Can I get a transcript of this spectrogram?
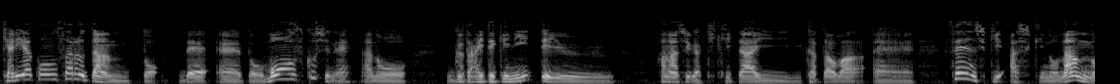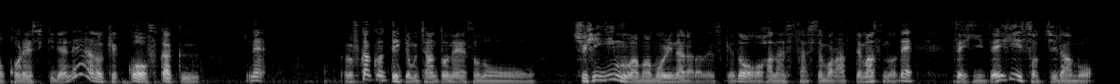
キャリアコンサルタントで、えっ、と、もう少しね、あの具体的にっていう話が聞きたい方は、えー、線式、足式の何のこれ式でね、あの、結構深く、ね、深くって言ってもちゃんとね、その、守秘義務は守りながらですけど、お話しさせてもらってますので、ぜひぜひそちらも、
